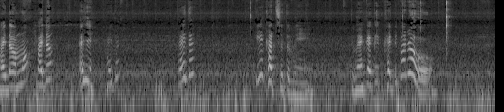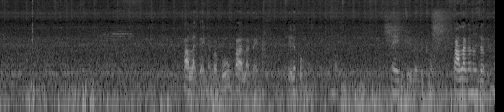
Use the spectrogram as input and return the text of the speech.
হাই দাও আম্মু হাই দাও এই যে হাই দাও কি খাচ্ছ তুমি? তুমি একা একা খাইতে পারো? পা লাগায় না বাবু, পা লাগায় না। এরকম। এই তো এভাবে খাও। পা লাগানো যাবে না।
